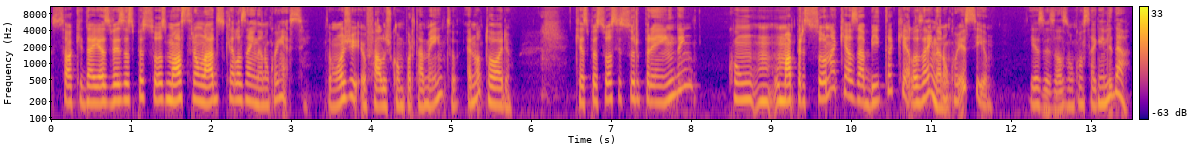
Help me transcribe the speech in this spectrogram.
Só que daí, às vezes, as pessoas mostram lados que elas ainda não conhecem. Então, hoje eu falo de comportamento, é notório. Que as pessoas se surpreendem com um- uma persona que as habita que elas ainda não conheciam. E às vezes elas não conseguem lidar.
